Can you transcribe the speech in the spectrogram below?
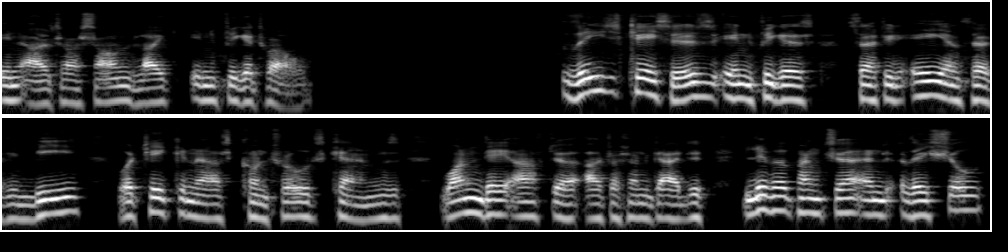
in ultrasound like in figure 12. These cases in figures 13a and 13b were taken as control scans one day after ultrasound guided liver puncture and they show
